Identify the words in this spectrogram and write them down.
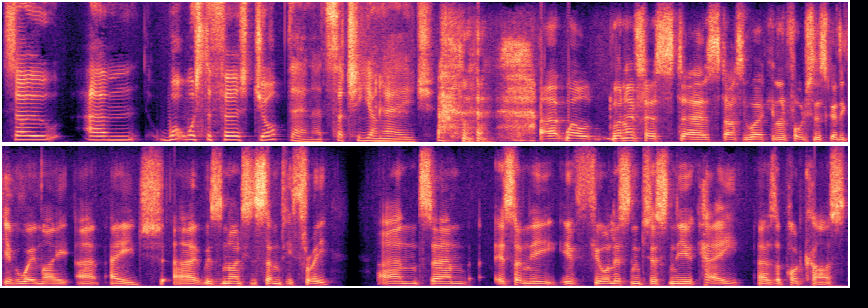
So um, what was the first job then at such a young age? uh, well, when I first uh, started working, unfortunately, it's going to give away my uh, age. Uh, it was 1973. And um, it's only if you're listening to this in the UK as a podcast,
